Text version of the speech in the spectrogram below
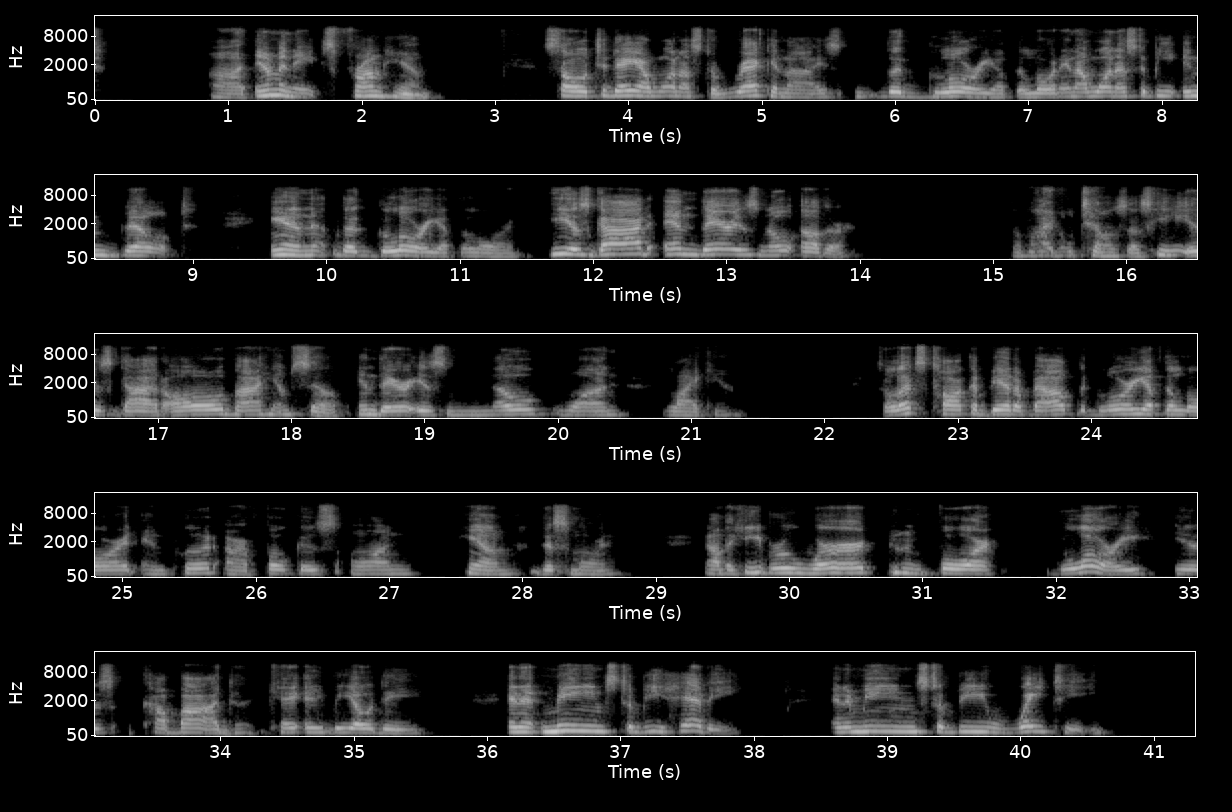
uh, emanates from Him. So today I want us to recognize the glory of the Lord and I want us to be enveloped in the glory of the Lord. He is God and there is no other. The Bible tells us he is God all by himself and there is no one like him. So let's talk a bit about the glory of the Lord and put our focus on him this morning. Now, the Hebrew word for glory is kabod, K A B O D, and it means to be heavy, and it means to be weighty,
